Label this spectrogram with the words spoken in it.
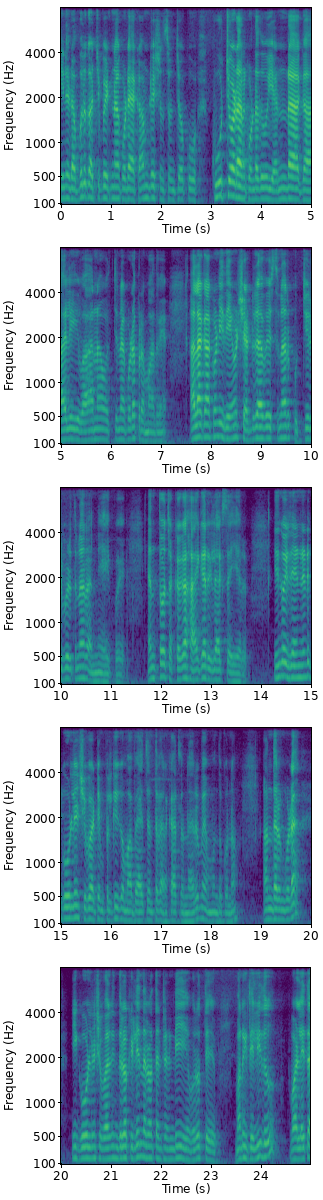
ఈయన డబ్బులు ఖర్చు పెట్టినా కూడా అకామిడేషన్స్ ఉంచో కూ- కూర్చోవడానికి ఉండదు. ఎండ గాలి వాన వచ్చినా కూడా ప్రమాదమే. అలా కాకుండా ఇదేమో షెడ్లా వేస్తున్నారు కుర్చీలు పెడుతున్నారు అన్నీ అయిపోయాయి. ఎంతో చక్కగా హాయిగా రిలాక్స్ అయ్యారు. ఇదిగో ఇదేంటంటే గోల్డెన్ శివ టెంపుల్కి ఇక మా బ్యాచ్ అంతా వెనకాతలు ఉన్నారు మేము ముందుకున్నాం. అందరం కూడా ఈ గోల్డెన్ శివ ఇందులోకి వెళ్ళిన తర్వాత ఏంటండి ఎవరో తె మనకి తెలీదు. వాళ్ళైతే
